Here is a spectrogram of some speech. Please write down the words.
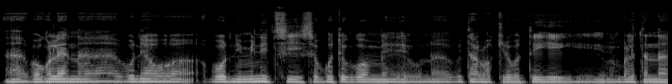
Pokoknya punya punya minitsi sebutin kome una vital wakil bati membalitan na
